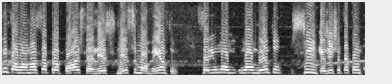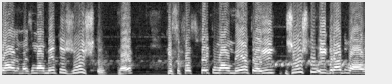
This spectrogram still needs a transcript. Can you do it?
Então, a nossa proposta nesse, nesse momento seria um, um aumento, sim, que a gente até concorda, mas um aumento justo, né? Que se fosse feito um aumento aí justo e gradual,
